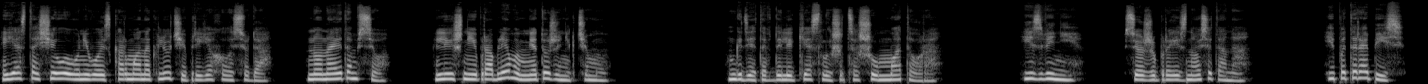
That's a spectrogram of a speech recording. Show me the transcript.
я стащила у него из кармана ключ и приехала сюда. Но на этом все. Лишние проблемы мне тоже ни к чему. Где-то вдалеке слышится шум мотора. «Извини», — все же произносит она. «И поторопись».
